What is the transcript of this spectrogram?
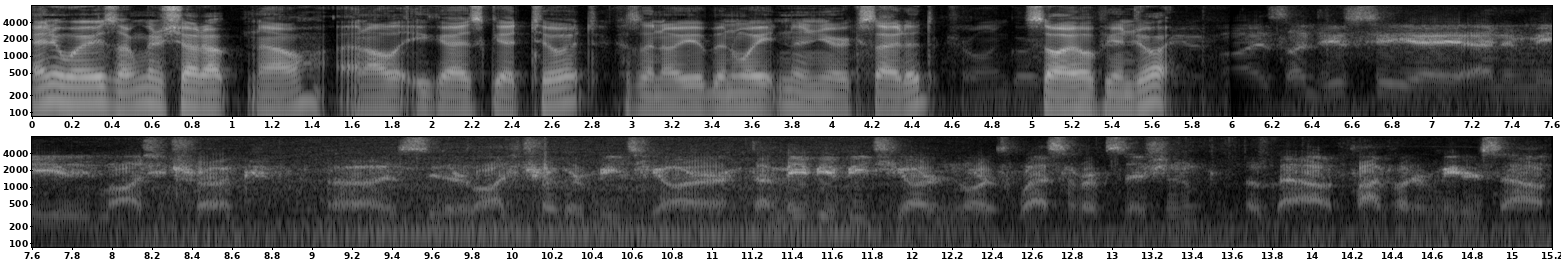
Anyways, I'm going to shut up now, and I'll let you guys get to it, because I know you've been waiting and you're excited. So I hope you enjoy. I do see a enemy Logi truck. Uh, it's either Logi truck or BTR. That may be a BTR northwest of our position, about 500 meters out.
